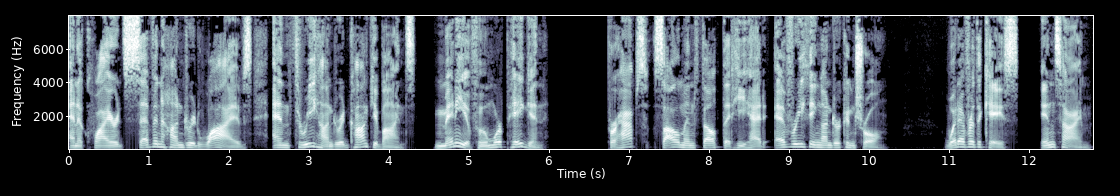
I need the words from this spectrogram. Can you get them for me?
and acquired 700 wives and 300 concubines, many of whom were pagan. Perhaps Solomon felt that he had everything under control. Whatever the case, in time,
